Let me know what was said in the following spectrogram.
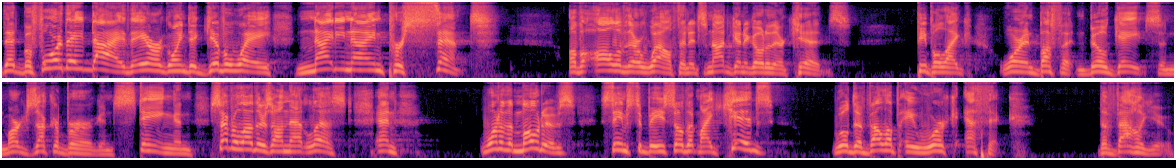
that before they die, they are going to give away 99% of all of their wealth, and it's not going to go to their kids. People like Warren Buffett and Bill Gates and Mark Zuckerberg and Sting and several others on that list. And one of the motives seems to be so that my kids will develop a work ethic, the value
